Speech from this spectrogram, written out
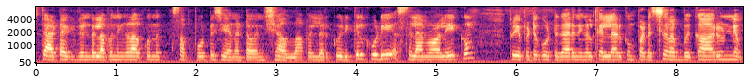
സ്റ്റാർട്ടാക്കിയിട്ടുണ്ടല്ലോ അപ്പോൾ നിങ്ങളൊക്കെ ഒന്ന് സപ്പോർട്ട് ചെയ്യണം കേട്ടോ ഇൻഷാല്ല അപ്പോൾ എല്ലാവർക്കും ഒരിക്കൽ കൂടി അസ്സലാമു അലൈക്കും. പ്രിയപ്പെട്ട കൂട്ടുകാരെ നിങ്ങൾക്ക് എല്ലാവർക്കും പടച്ച റബ്ബ് കാരുണ്യം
